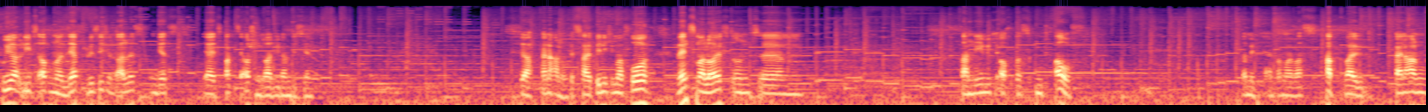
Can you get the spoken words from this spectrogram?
früher lief es auch immer sehr flüssig und alles und jetzt ja jetzt packt es ja auch schon gerade wieder ein bisschen ja keine ahnung deshalb bin ich immer froh wenn es mal läuft und ähm, dann nehme ich auch was gut auf damit ich einfach mal was hab weil keine ahnung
